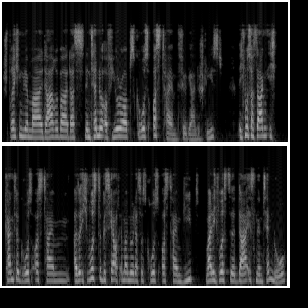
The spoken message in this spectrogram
sprechen wir mal darüber, dass Nintendo of Europes Groß-Ostheim-Filiale schließt. Ich muss auch sagen, ich kannte Groß-Ostheim, also ich wusste bisher auch immer nur, dass es Groß-Ostheim gibt, weil ich wusste, da ist Nintendo,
